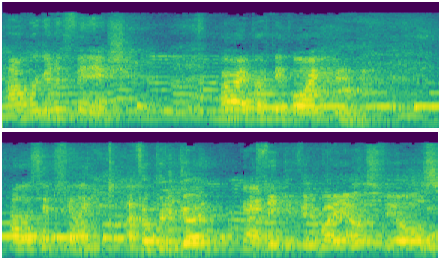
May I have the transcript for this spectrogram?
how we're gonna finish. All right, birthday boy. How those hips feeling? I feel pretty good. good. I think if anybody else feels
